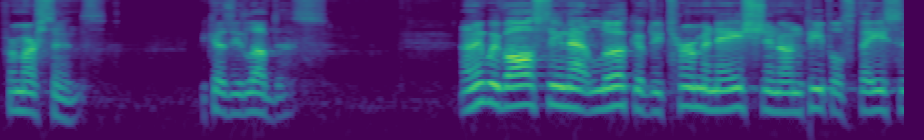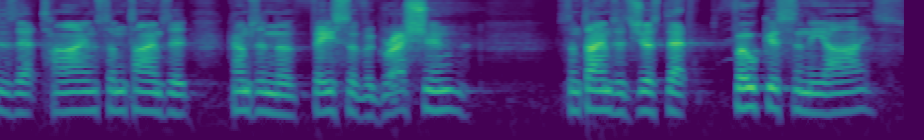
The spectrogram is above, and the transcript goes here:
from our sins because he loved us. I think we've all seen that look of determination on people's faces at times. Sometimes it comes in the face of aggression, sometimes it's just that focus in the eyes.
